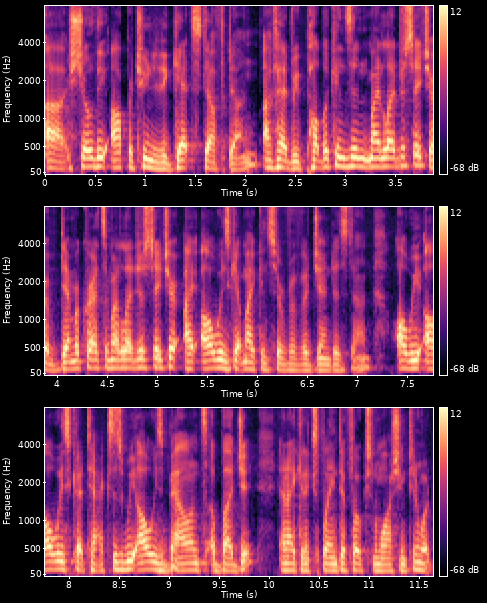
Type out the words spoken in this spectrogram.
uh, show the opportunity to get stuff done. I've had Republicans in my legislature, I have Democrats in my legislature. I always get my conservative agendas done. We always cut taxes. We always balance a budget, and I can explain to folks in Washington what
